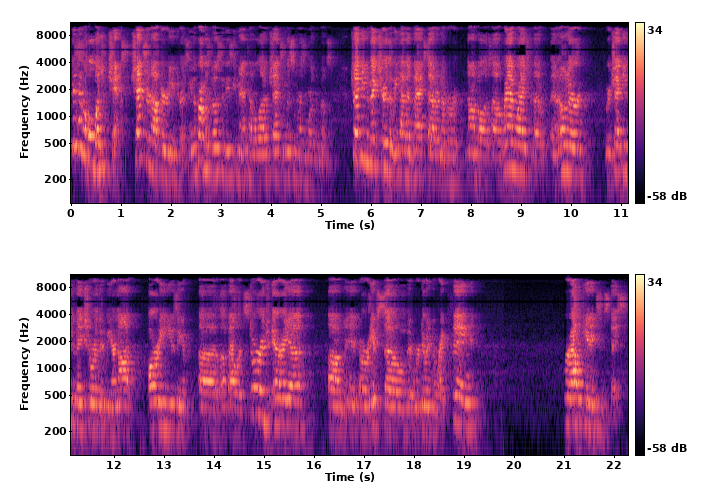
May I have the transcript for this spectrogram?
this has a whole bunch of checks. Checks are not very interesting. The problem is most of these commands have a lot of checks, and this one has more than most. Checking to make sure that we haven't maxed out our number of non-volatile RAM writes without an owner. We're checking to make sure that we are not already using a, a, a valid storage area, um, and, or if so, that we're doing the right thing. We're allocating some space.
